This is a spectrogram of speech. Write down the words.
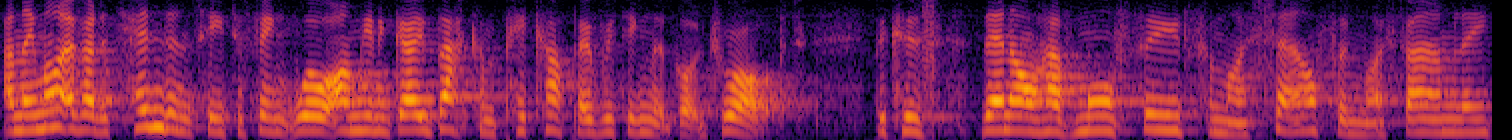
And they might have had a tendency to think, well, I'm going to go back and pick up everything that got dropped because then I'll have more food for myself and my family,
